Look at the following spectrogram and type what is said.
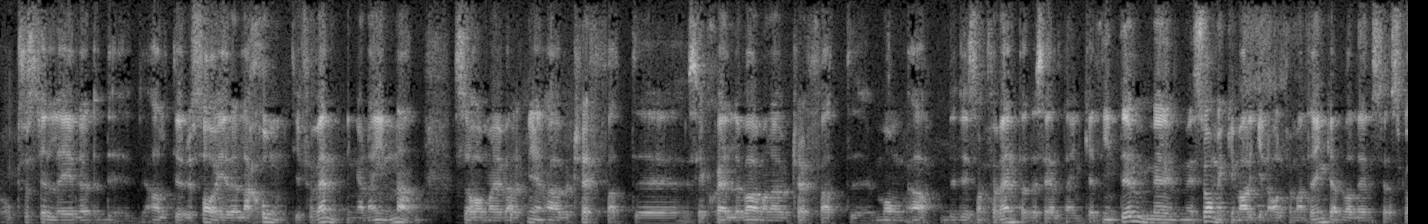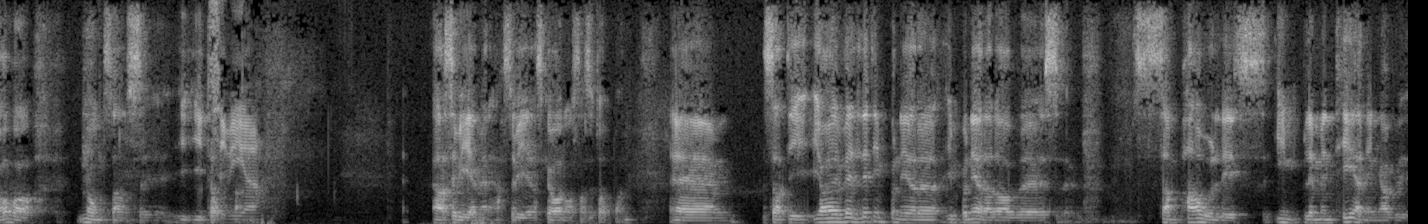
också ställer allt det du sa i relation till förväntningarna innan så har man ju verkligen överträffat eh, sig själva, man har överträffat eh, många, det som förväntades helt enkelt. Inte med, med så mycket marginal för man tänker att Valencia ska vara någonstans i, i toppen. Sevilla. Ja, Sevilla menar jag. Sevilla ska vara någonstans i toppen. Så att jag är väldigt imponerad, imponerad av San Paulis implementering av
